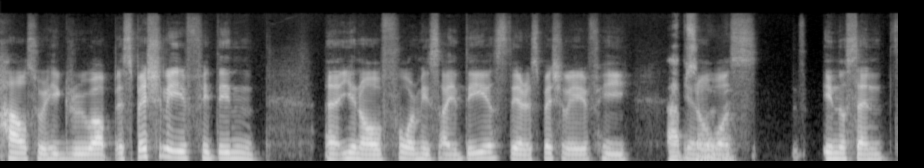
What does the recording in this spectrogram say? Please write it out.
house where he grew up, especially if he didn't uh, you know, form his ideas there, especially if he, Absolutely. you know, was innocent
